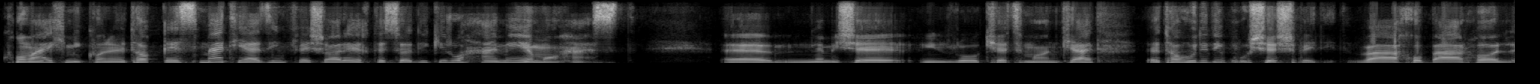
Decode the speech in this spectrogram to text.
کمک می‌کنه تا قسمتی از این فشار اقتصادی که رو همه ما هست نمیشه این رو کتمان کرد تا حدودی پوشش بدید. و خب به حال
